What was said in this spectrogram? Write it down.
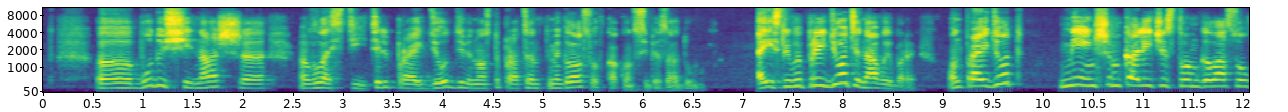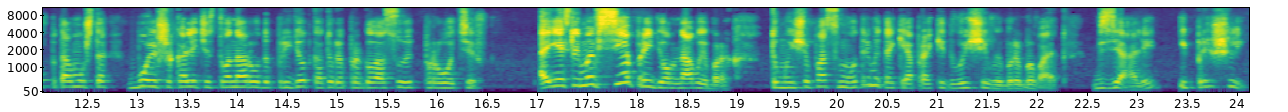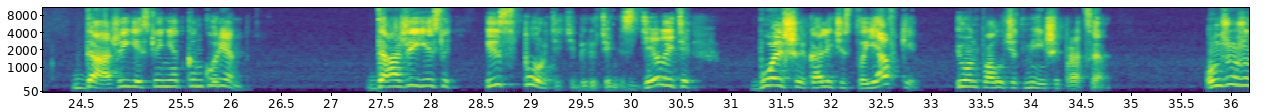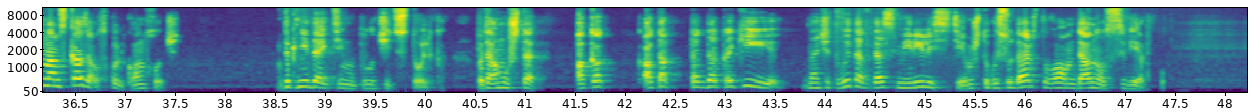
э, будущий наш э, властитель пройдет 90% голосов, как он себе задумал. А если вы придете на выборы, он пройдет меньшим количеством голосов, потому что больше количества народа придет, которое проголосует против. А если мы все придем на выборах, то мы еще посмотрим, и такие опрокидывающие выборы бывают. Взяли и пришли. Даже если нет конкурентов. Даже если испортите бюллетень, сделайте большее количество явки, и он получит меньший процент. Он же уже нам сказал, сколько он хочет. Так не дайте ему получить столько. Потому что, а как а так, тогда какие, значит, вы тогда смирились с тем, что государство вам дано сверху.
